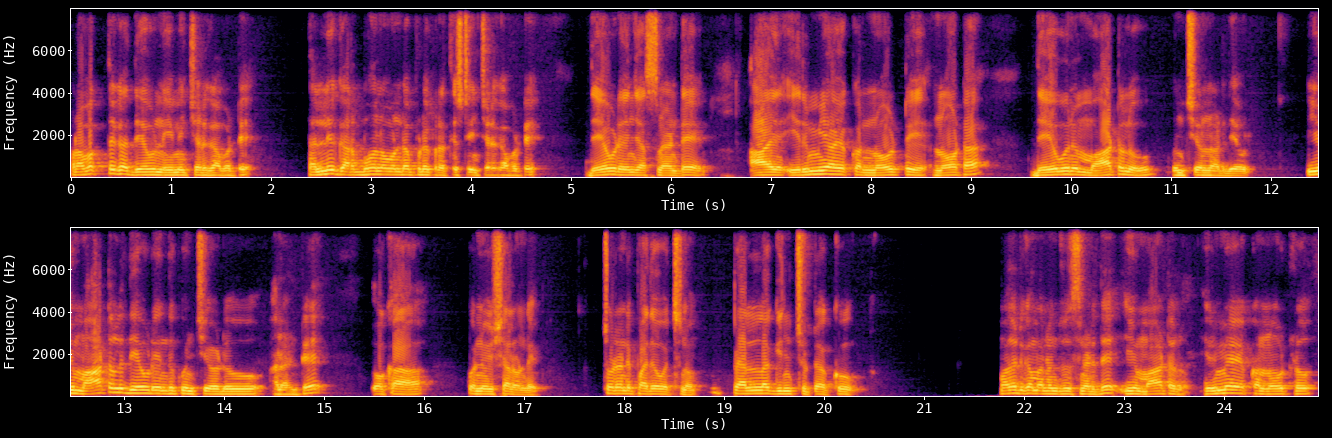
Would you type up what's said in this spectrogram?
ప్రవక్తగా దేవుడు నియమించాడు కాబట్టి తల్లి గర్భంలో ఉన్నప్పుడే ప్రతిష్ఠించాడు కాబట్టి దేవుడు ఏం చేస్తున్నాడంటే ఆ ఇర్మియా యొక్క నోటి నోట దేవుని మాటలు ఉంచి ఉన్నాడు దేవుడు. ఈ మాటలు దేవుడు ఎందుకు ఉంచాడు అని అంటే ఒక కొన్ని విషయాలు ఉన్నాయి చూడండి పదో వచనం. పెళ్ళగించుటకు. మొదటిగా మనం చూసినట్టయితే ఈ మాటలు ఇరిమే యొక్క నోట్లో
